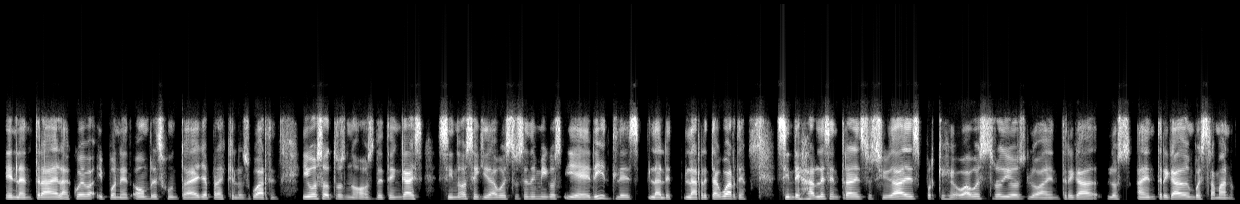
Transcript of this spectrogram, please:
en la entrada de la cueva y poned hombres junto a ella para que los guarden. Y vosotros no os detengáis, sino seguid a vuestros enemigos y heridles la, la retaguardia, sin dejarles entrar en sus ciudades, porque Jehová vuestro Dios lo ha entregado, los ha entregado en vuestra mano.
